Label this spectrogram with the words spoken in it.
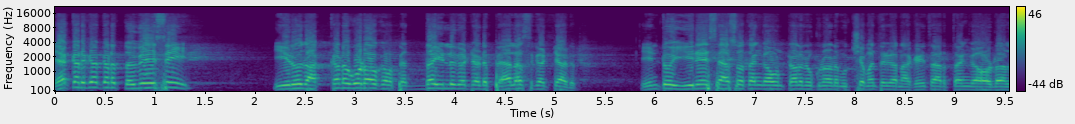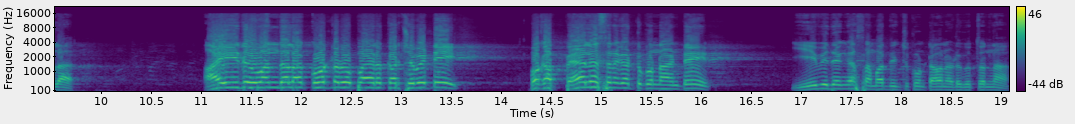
ఎక్కడికక్కడ తవ్వేసి ఈరోజు అక్కడ కూడా ఒక పెద్ద ఇల్లు కట్టాడు ప్యాలెస్ కట్టాడు. ఏంటో ఈయనే శాశ్వతంగా ఉంటాడనుకున్నాడు ముఖ్యమంత్రిగా. నాకైతే అర్థం కావడంలా. ఐదు వందల కోట్ల రూపాయలు ఖర్చు పెట్టి ఒక ప్యాలెస్ని కట్టుకున్నా అంటే ఏ విధంగా సమర్థించుకుంటామని అడుగుతున్నా.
